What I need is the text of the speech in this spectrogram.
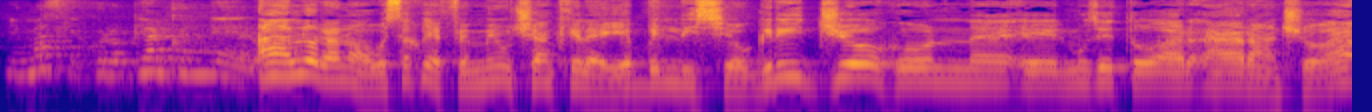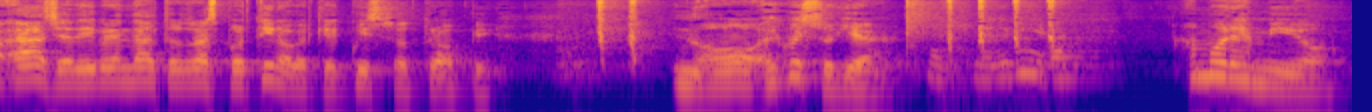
Il maschio è quello bianco e nero. Ah, allora no, questa qui è femminuccia anche lei, è bellissimo, grigio con eh, il musetto ar- arancio. Ah, Asia, devi prendere altro trasportino perché qui sono troppi. No, e questo chi è? È il figlio di Miro. Amore mio,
